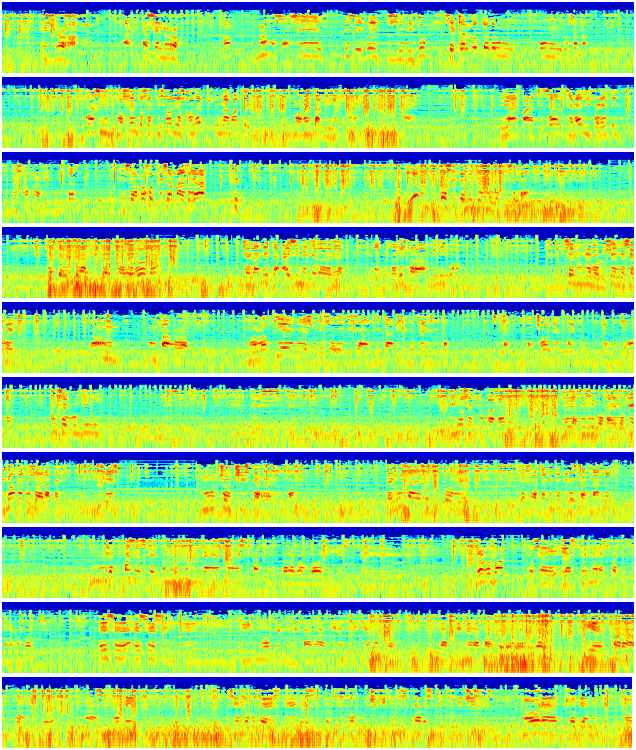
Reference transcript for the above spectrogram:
es rojo Ah, a Cell rojo no, vamos a hacer. Ese güey pues, se rifó, se cargó todo un, un, ¿cómo se llama? Casi 200 episodios con él, pues que no aguante 90 minutos. Y ya, para que sea, se vea diferente y nos compren figuritas, pues que sea rojo y que sea más grande. Y ya, básicamente es de lo que se trata. Este que era hiperpoderoso, que la neta, ahí sí me quedó de ver. La verdad, yo esperaba mínimo que te pusieran una evolución de ese güey. ¿No? Mm, Un power up. No lo obtienes, uno se dedica a gritar y que le peguen en la, en la, en la cholla. Ay, cabrón, segundo. Un segundini. Este. Y no sé tú, Rafa, yo ya fui muy vocal en lo que no me gustó de la película, que es mucho chiste reventón. ¿Te gusta ese tipo de, tratamiento que le están dando? mm, lo que pasa es que como comenté eso es parte de Dragon Ball este Dragon Ball o sea las primeras partes de Dragon Ball ese, ese es el, el, el humor que manejaba Akira Toriyama con la primera parte de Dragon Ball. Y es para un público más infantil siendo este, ese entonces Goku chiquito pues sacaba ese tipo de chistes. Ahora pues, obviamente no,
